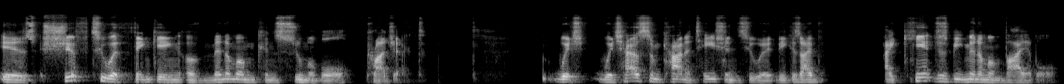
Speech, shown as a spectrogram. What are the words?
is shift to a thinking of minimum consumable project, which which has some connotation to it because I've I can't just be minimum viable.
